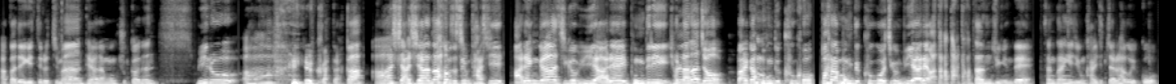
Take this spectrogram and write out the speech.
아까도 얘기 드렸지만 대한항공 주가는 위로 아 위로 가다가 아씨 아시아나 하면서 지금 다시 아래인가? 지금 위 아래 봉들이 현란하죠? 빨간 봉도 크고 파란 봉도 크고 지금 위 아래 왔다 갔다 왔다 갔다 하는 중인데 상당히 지금 갈집자를 하고 있고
